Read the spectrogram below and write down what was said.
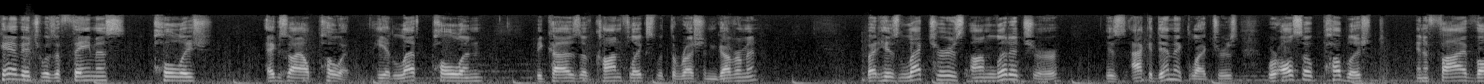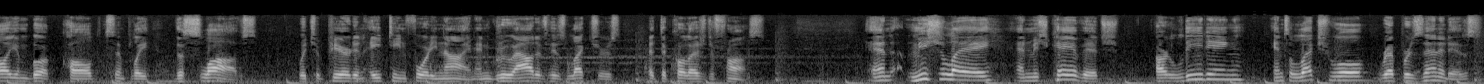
Mickiewicz was a famous Polish exile poet. He had left Poland because of conflicts with the Russian government, but his lectures on literature, his academic lectures, were also published in a five volume book called simply The Slavs, which appeared in 1849 and grew out of his lectures at the Collège de France. And Michelet and Mickiewicz are leading intellectual representatives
